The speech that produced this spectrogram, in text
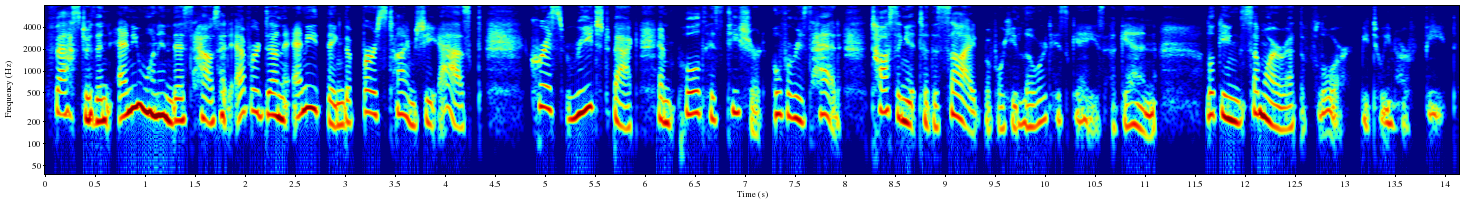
Faster than anyone in this house had ever done anything the first time she asked, Chris reached back and pulled his t shirt over his head, tossing it to the side before he lowered his gaze again, looking somewhere at the floor between her feet.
